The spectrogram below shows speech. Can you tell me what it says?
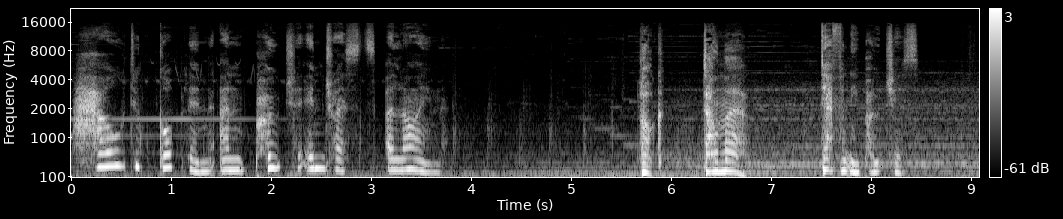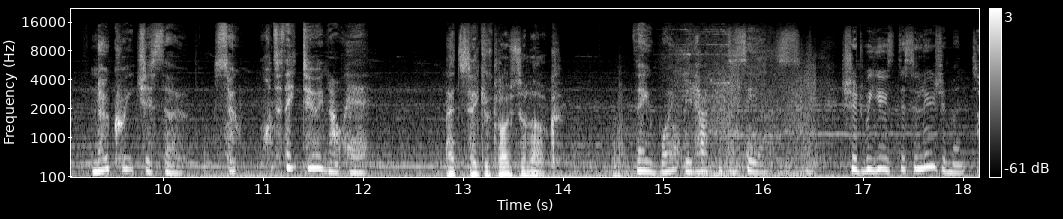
How do goblin and poacher interests align? Look, down there. Definitely poachers. No creatures, though. So, what are they doing out here? Let's take a closer look. They won't be happy to see us. Should we use disillusionment?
